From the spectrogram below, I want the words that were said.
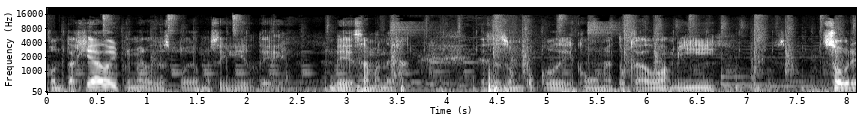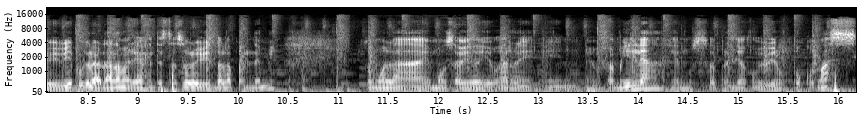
contagiado y primero Dios podemos seguir de, de esa manera. Ese es un poco de cómo me ha tocado a mí sobrevivir, porque la verdad la mayoría de la gente está sobreviviendo a la pandemia, cómo la hemos sabido llevar en, en familia, hemos aprendido a convivir un poco más.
